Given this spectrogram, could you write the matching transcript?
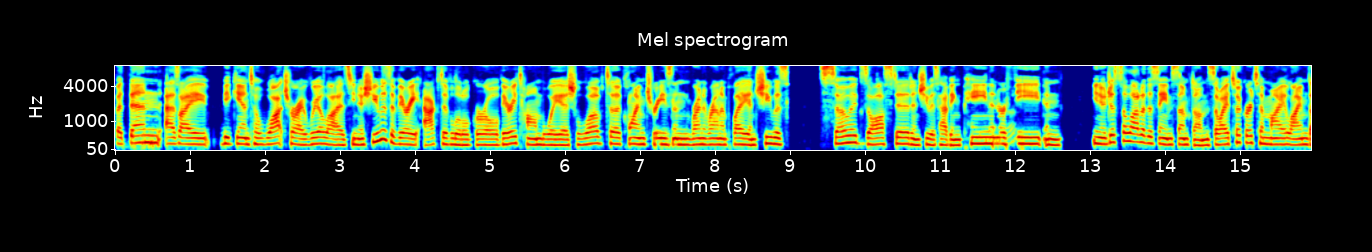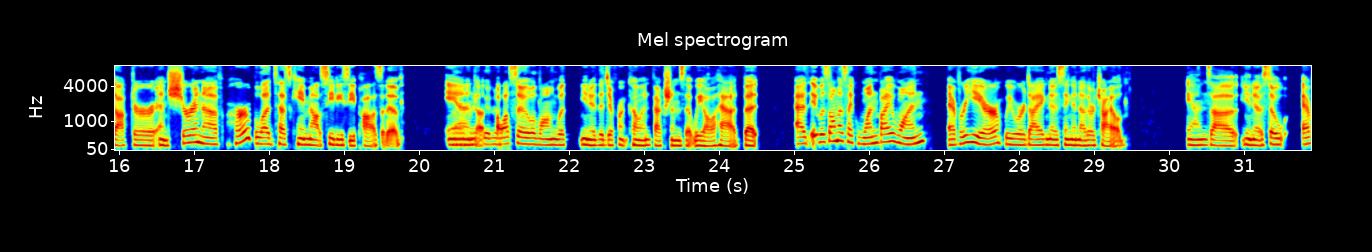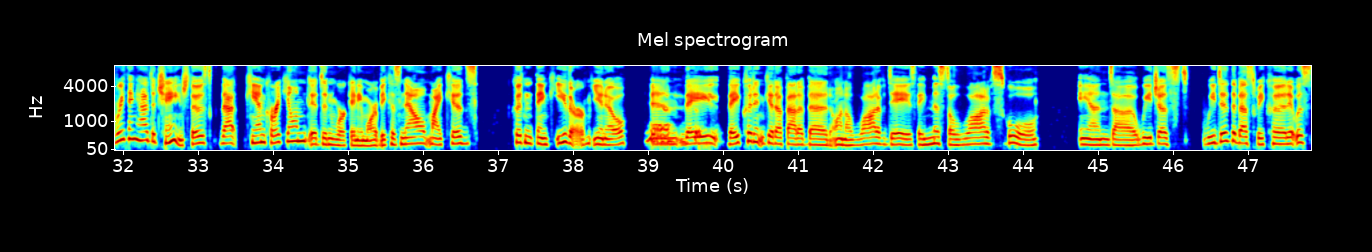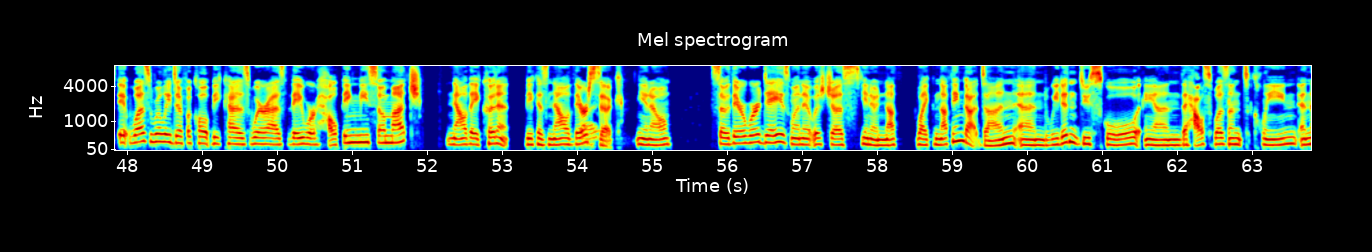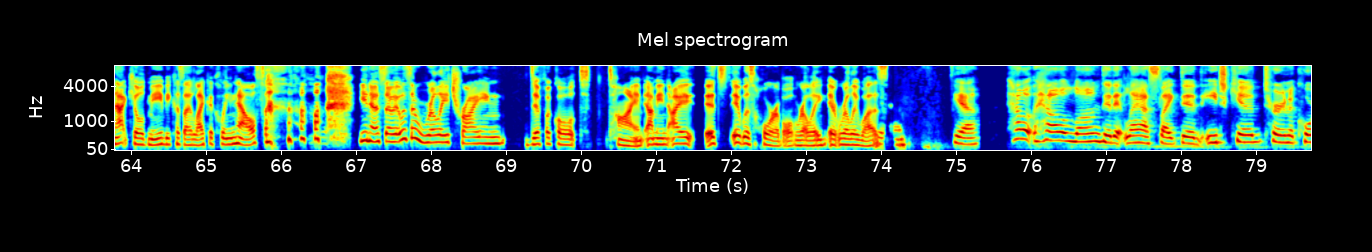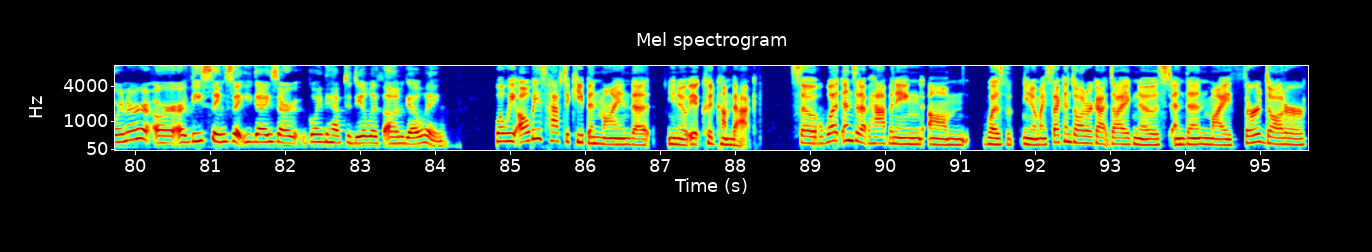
But then as I began to watch her, I realized, you know, she was a very active little girl, very tomboyish, loved to climb trees and run around and play. And she was so exhausted and she was having pain in her uh-huh. feet and you know, just a lot of the same symptoms. So I took her to my Lyme doctor, and sure enough, her blood test came out CDC positive. Oh, and oh also along with, you know, the different co infections that we all had. But as it was almost like one by one every year, we were diagnosing another child. And, uh, you know, so everything had to change. Those, that CAN curriculum, it didn't work anymore because now my kids couldn't think either, you know? and they they couldn't get up out of bed on a lot of days they missed a lot of school and uh, we just we did the best we could it was it was really difficult because whereas they were helping me so much now they couldn't because now they're right. sick you know so there were days when it was just you know nothing like nothing got done and we didn't do school and the house wasn't clean and that killed me because I like a clean house. yeah. You know, so it was a really trying difficult time. I mean, I it's it was horrible, really. It really was. Yeah. yeah. How how long did it last? Like did each kid turn a corner or are these things that you guys are going to have to deal with ongoing? Well, we always have to keep in mind that, you know, it could come back. So what ended up happening um, was, you know, my second daughter got diagnosed, and then my third daughter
